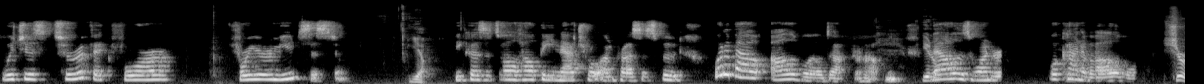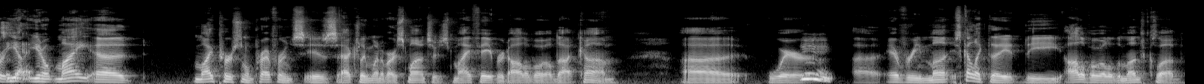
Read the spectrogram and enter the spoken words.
which is terrific for for your immune system. Yeah. Because it's all healthy, natural, unprocessed food. What about olive oil, Dr. Hoffman? You know, Val is wondering what kind of olive oil. Sure. Yeah. Get. You know, my uh, my personal preference is actually one of our sponsors, myfavoriteoliveoil.com, uh, where mm. uh, every month it's kind of like the the olive oil of the month club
